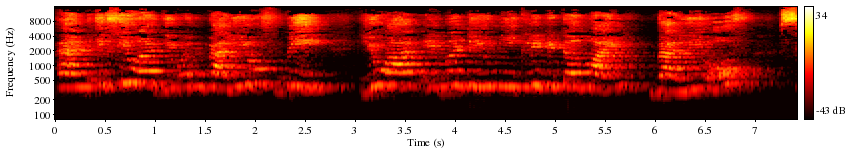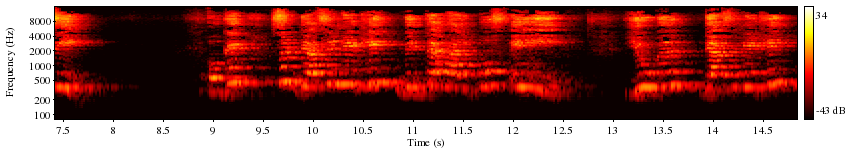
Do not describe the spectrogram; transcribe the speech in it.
and if you are given value of B, you are able to uniquely determine value of C. Okay, so definitely with the help of AE, you will definitely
